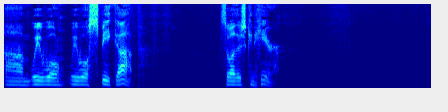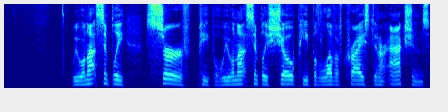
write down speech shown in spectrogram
um, we will we will speak up so others can hear. We will not simply serve people. We will not simply show people the love of Christ in our actions.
